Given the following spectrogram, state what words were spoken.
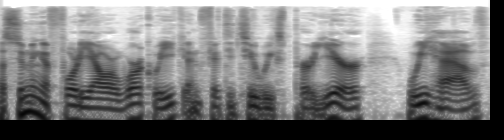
Assuming a 40 hour work week and 52 weeks per year, we have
